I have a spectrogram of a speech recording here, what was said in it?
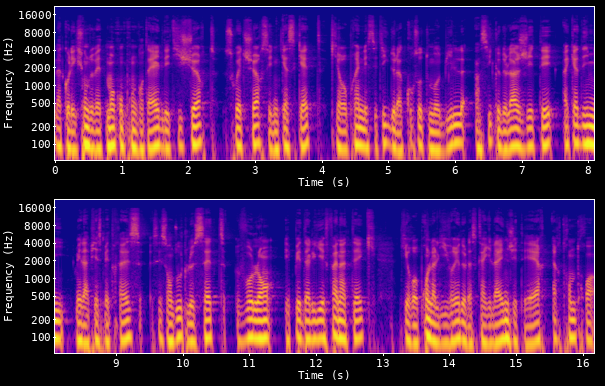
La collection de vêtements comprend quant à elle des t-shirts, sweatshirts et une casquette qui reprennent l'esthétique de la course automobile ainsi que de la GT Academy. Mais la pièce maîtresse, c'est sans doute le set volant et pédalier Fanatec qui reprend la livrée de la Skyline GTR R33.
